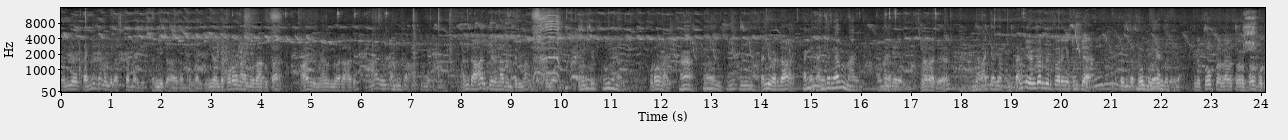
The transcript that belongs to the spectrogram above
கொஞ்சம் தண்ணி தான் கொஞ்சம் கஷ்டமாக இருக்குது தண்ணி கஷ்டமாக இருக்குது இங்கே அந்த குடவனார்னு ஒரு ஆறு இருக்கா ஆறு மேலேருந்து வர ஆறு. வந்து அந்த ஆறு பேர் என்னதுன்னு தெரியுமா? குடவனார் தண்ணி வருதா? அஞ்சு நேரம் மாறும். வந்துட்டே இருக்குது வராது தண்ணி எங்கேருந்து எடுத்து வரீங்க குடிக்க? இந்த தோப்புல இந்த தோப்பில் வேற போர்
